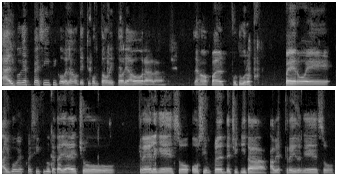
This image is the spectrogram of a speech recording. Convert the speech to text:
algo en específico, ¿verdad? No tienes que contar una historia ahora, la dejamos para el futuro, pero eh, algo específico que te haya hecho creer en eso, o siempre desde chiquita habías creído en eso.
